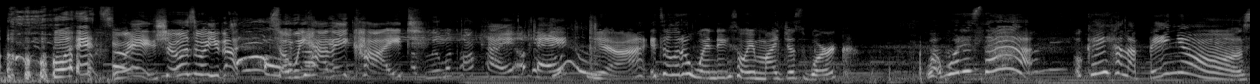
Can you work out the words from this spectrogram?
what? Wait, show us what you got. so we have a kite. Blue macaw kite. Okay. Yeah, it's a little windy, so it might just work. What? What is that? Okay, jalapenos.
